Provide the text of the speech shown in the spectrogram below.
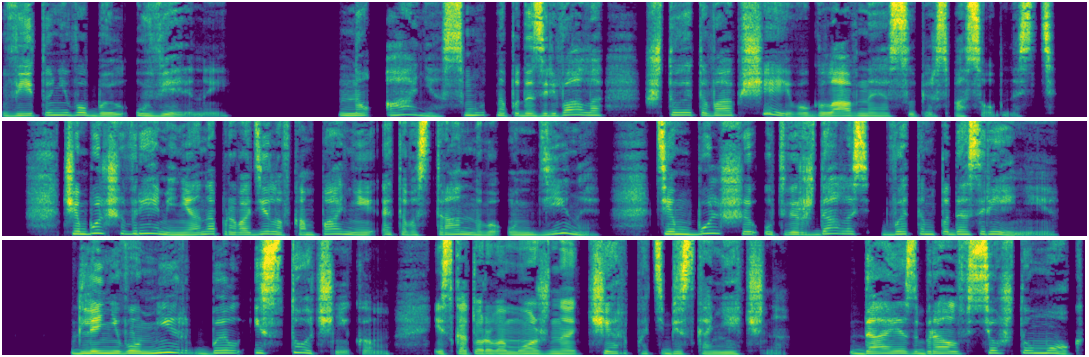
вид у него был уверенный. Но Аня смутно подозревала, что это вообще его главная суперспособность. Чем больше времени она проводила в компании этого странного Ундины, тем больше утверждалась в этом подозрении. Для него мир был источником, из которого можно черпать бесконечно. Дайес брал все, что мог,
